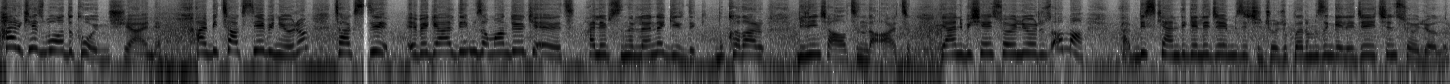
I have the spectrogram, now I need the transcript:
Herkes bu adı koymuş yani. Hani bir taksiye biniyorum. Taksi eve geldiğim zaman diyor ki evet Halep sınırlarına girdik. Bu kadar bilinç altında artık. Yani bir şey söylüyoruz ama biz kendi geleceğimiz için, çocuklarımızın geleceği için söylüyorlar.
